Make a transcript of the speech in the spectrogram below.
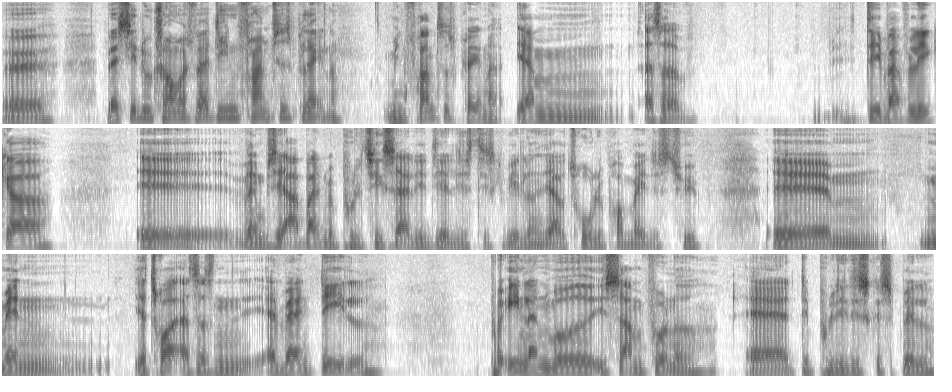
Øh, hvad siger du, Thomas? Hvad er dine fremtidsplaner? Mine fremtidsplaner? Jamen, altså, det er i hvert fald ikke at øh, hvad kan man sige, arbejde med politik særlig idealistisk i virkeligheden. Jeg er utrolig pragmatisk type. Øh, men jeg tror, altså sådan, at være en del på en eller anden måde i samfundet af det politiske spil,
